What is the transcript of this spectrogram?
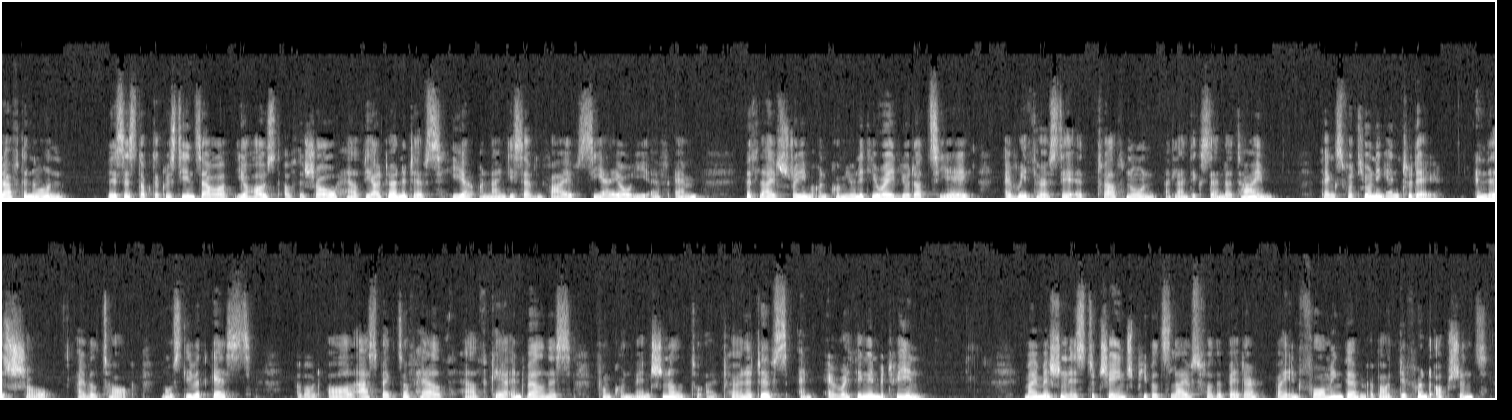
Good afternoon. This is Dr. Christine Sauer, your host of the show Healthy Alternatives here on 97.5 CIOE FM with live stream on communityradio.ca every Thursday at 12 noon Atlantic Standard Time. Thanks for tuning in today. In this show, I will talk mostly with guests about all aspects of health, healthcare and wellness from conventional to alternatives and everything in between. My mission is to change people's lives for the better by informing them about different options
